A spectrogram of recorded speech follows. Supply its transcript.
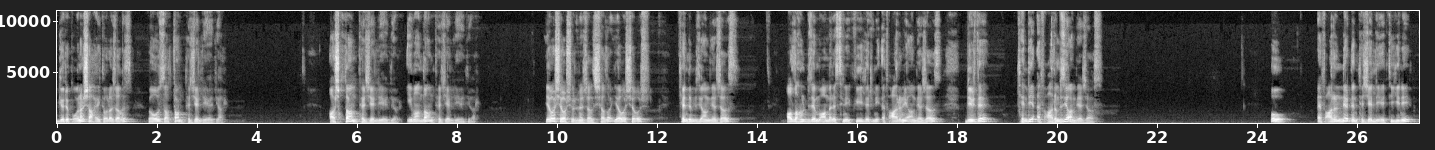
görüp ona şahit olacağız ve o zattan tecelli ediyor. Aşktan tecelli ediyor, imandan tecelli ediyor. Yavaş yavaş öğreneceğiz inşallah, yavaş yavaş kendimizi anlayacağız. Allah'ın bize muamelesini, fiillerini, ef'alini anlayacağız. Bir de kendi ef'alimizi anlayacağız. O ef'alın nereden tecelli ettiğini,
